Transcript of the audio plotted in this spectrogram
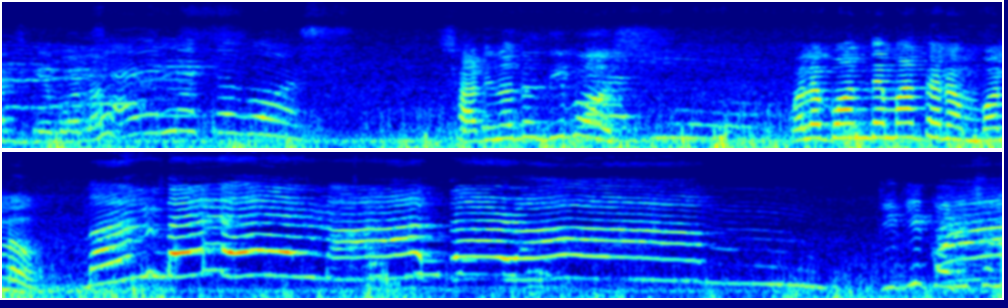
আজকে বলো। স্বাধীনতা বস স্বাধীনতা দিবস? বলো বন্দে মাতারম বলো। বন্দে মাতরম। কি কি করেছিল?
